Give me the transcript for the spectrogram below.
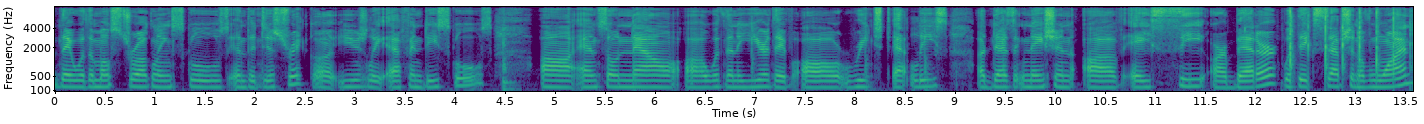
they were the most struggling schools in the district, uh, usually F and D schools. Uh, and so now, uh, within a year, they've all reached at least a designation of a C or better, with the exception of one.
